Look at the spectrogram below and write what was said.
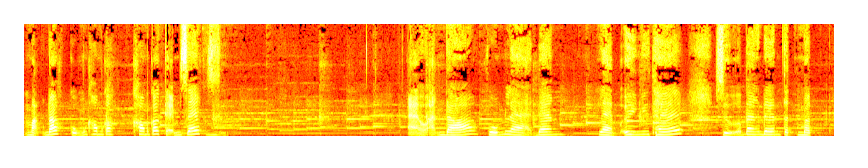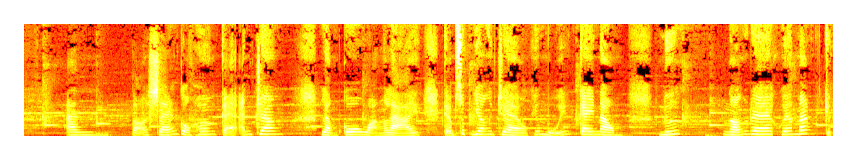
mặt đất cũng không có không có cảm giác. Ảo ảnh đó vốn là đang làm y như thế, giữa ban đêm tịch mịch, anh tỏ sáng còn hơn cả ánh trăng. Làm cô quặn lại, Cảm xúc dâng trào khiến mũi cay nồng, Nước ngẩn ra khóe mắt chực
